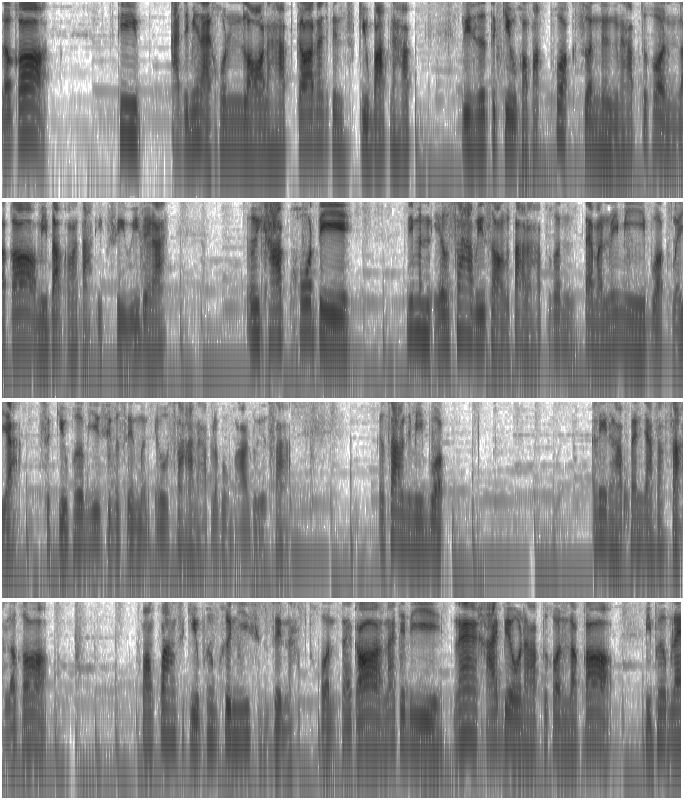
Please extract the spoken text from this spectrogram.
แล้วก็ที่อาจจะมีหลายคนรอนะครับ ก็น่าจะเป็นสกิลบัฟนะครับ รีเซ็ตสกิลของพรรคพวกส่วนหนึ่งนะครับ ทุกคนแล้วก็มีบัฟอมตะอีก4วิด้วยนะ เอ้ยครับ โคตรดี นี่มันเอลซ่าวีสองหรือเปล่านะครับ ทุกคนแต่มันไม่มีบวกระยะสกิลเพิ่ม 20%เหมือนเอลซ่านะครับแล้วผมพาดูเอลซ่าเอลซ่ามันจะมีบวก อันนี้นะครับแม่นยำทักษะแล้วก็ความกว้างสกิลเพิ่มขึ้น 20%นะครับทุกคน แต่ก็น่าจะดี น่าคล้ายเบลนะครับทุกคน แล้วก็มีเพิ่มแร่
